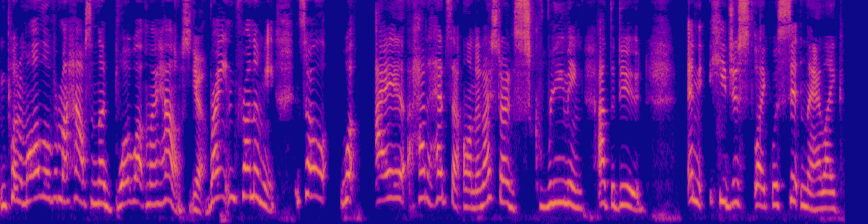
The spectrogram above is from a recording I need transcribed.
and put them all over my house and then blow up my house Yeah. right in front of me. And so what I had a headset on and I started screaming at the dude. And he just like was sitting there like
